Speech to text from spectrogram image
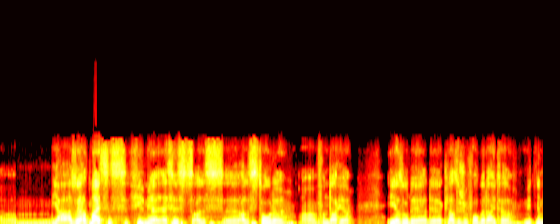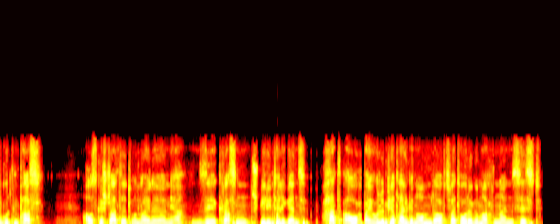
Ähm, ja, also er hat meistens viel mehr Assists als, äh, als Tore. Äh, von daher eher so der, der klassische Vorbereiter mit einem guten Pass ausgestattet und eine ja, sehr krassen Spielintelligenz. Hat auch bei Olympia teilgenommen, da auch zwei Tore gemacht und einen Assist.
